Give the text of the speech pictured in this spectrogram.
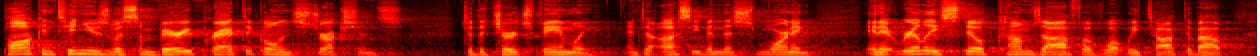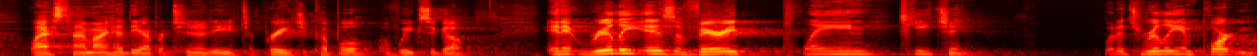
Paul continues with some very practical instructions to the church family and to us even this morning. And it really still comes off of what we talked about last time I had the opportunity to preach a couple of weeks ago. And it really is a very plain teaching, but it's really important.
